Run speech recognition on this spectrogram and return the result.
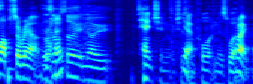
flops around. There's right? also no tension, which is Yeah. important as well. Right.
